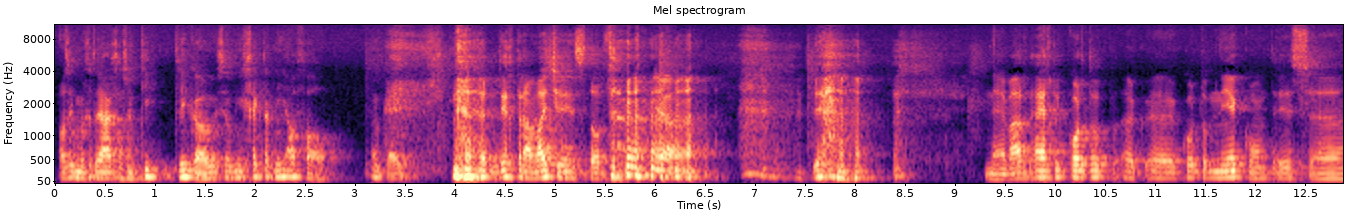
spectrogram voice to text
als ik me gedraag als een kliko, is het ook niet gek dat ik niet afval. Oké. Okay. Ligt eraan wat je instopt. ja. ja. Nee, waar het eigenlijk kort op, uh, kort op neerkomt is uh,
